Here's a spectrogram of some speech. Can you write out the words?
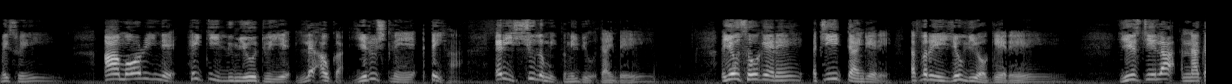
မိတ်ဆွေအာမောရိနဲ့ဟိတ်တိလူမျိုးတွေရဲ့လက်အောက်ကယေရုရှလင်ရဲ့အတိတ်ဟာအဲ့ဒီရှုလမိသမီးပြူအတိုင်းပဲအယုတ်ဆိုးခဲ့တယ်အကြီးတန်ခဲ့တယ်အသရေရုပ်လျော့ခဲ့တယ် ယေစကျေလအနာဂ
